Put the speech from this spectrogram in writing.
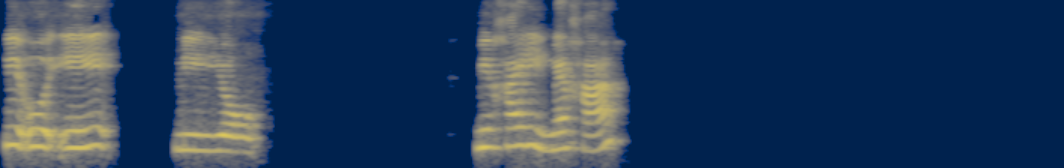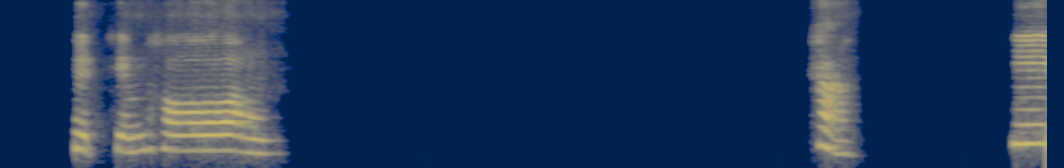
พี่อุอีมีโยก มีใครอีกไหมคะเห็ดเข็มทอง ค่ะ ที่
